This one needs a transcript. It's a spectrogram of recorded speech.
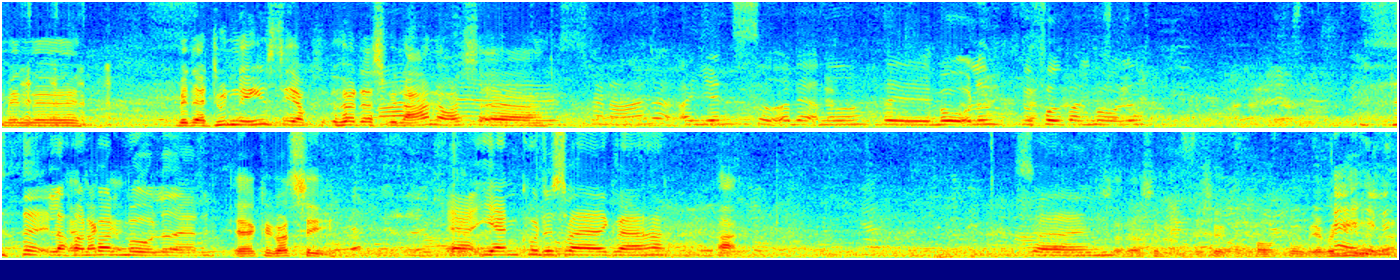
men, øh, men er du den eneste, jeg har hørt, at Svend Arne også er... Svend Arne og Jens sidder dernede ved målet, ved fodboldmålet. Eller håndboldmålet er det. Ja, jeg kan godt se. Ja, Jan kunne desværre ikke være her. Nej. Så, øhm, Så der er simpelthen besøg på Fortbo. Jeg går Der er lige ned der.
